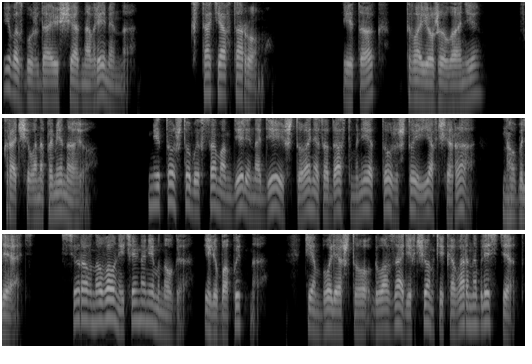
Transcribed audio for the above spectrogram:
и возбуждающее одновременно. Кстати, о втором. Итак, твое желание вкратчиво напоминаю. Не то чтобы в самом деле надеюсь, что Аня задаст мне то же, что и я вчера, но, блядь, все равно волнительно немного и любопытно. Тем более, что глаза девчонки коварно блестят.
